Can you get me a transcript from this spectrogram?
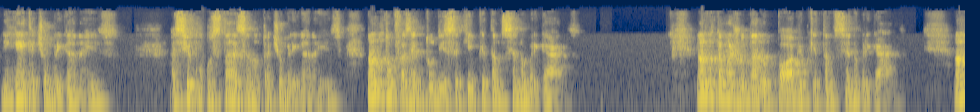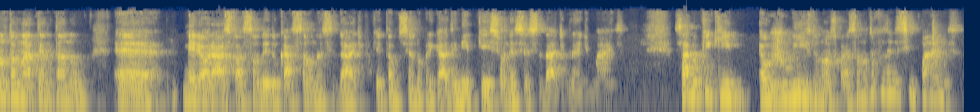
Ninguém está te obrigando a isso. A circunstância não está te obrigando a isso. Nós não estamos fazendo tudo isso aqui porque estamos sendo obrigados. Nós não estamos ajudando o pobre porque estamos sendo obrigados. Nós não estamos lá tentando é, melhorar a situação da educação na cidade porque estamos sendo obrigados, e nem porque isso é uma necessidade grande mais. Sabe o que, que é o juiz do nosso coração? Nós estamos fazendo isso em paz.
